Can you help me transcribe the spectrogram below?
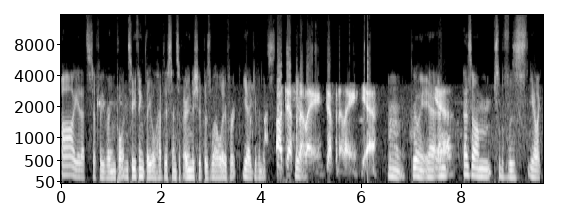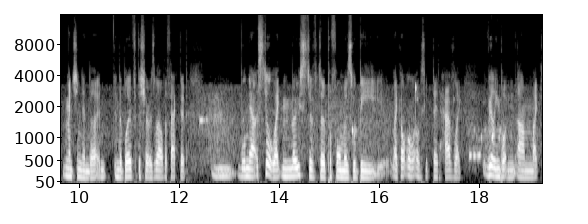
Oh yeah, that's definitely very important. So you think they all have this sense of ownership as well over it? Yeah, given it's Oh, definitely, definitely, yeah. Mm, brilliant, yeah. Yeah. And as um sort of was yeah like mentioned in the in, in the blurb for the show as well, the fact that mm, well now still like most of the performers would be like obviously they'd have like really important um like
